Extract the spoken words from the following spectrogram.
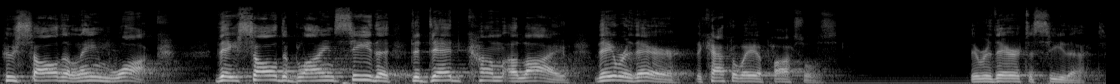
who saw the lame walk. They saw the blind see, the, the dead come alive. They were there, the A apostles. They were there to see that.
